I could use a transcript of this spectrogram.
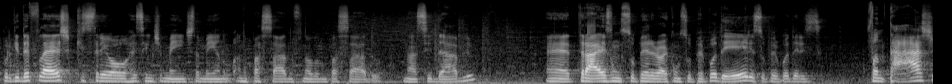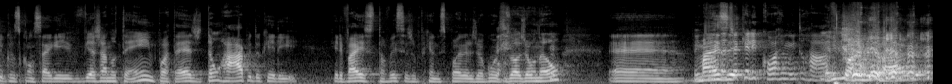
Porque The Flash, que estreou recentemente também, ano, ano passado, no final do ano passado, na CW, é, traz um super-herói com superpoderes, superpoderes fantásticos, consegue viajar no tempo até, de tão rápido que ele, que ele vai. Talvez seja um pequeno spoiler de algum episódio ou não. É, O mas importante é ele, que ele corre muito rápido. ele corre muito rápido,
